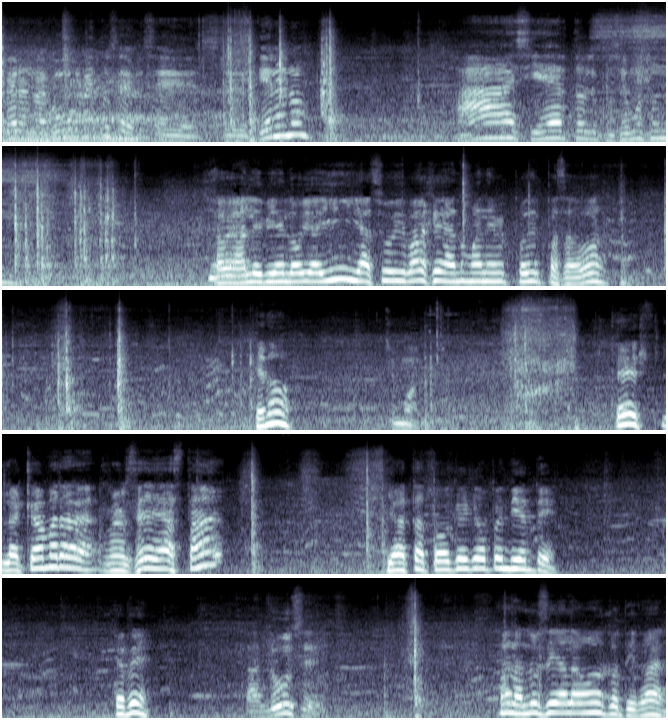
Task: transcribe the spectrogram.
Pero en algún momento se, se detiene, ¿no? Ah, es cierto, le pusimos un. Ya dale bien el hoyo ahí, ya sube y baje, ya nomás le pone el pasador. ¿Que no? Simón. Entonces, la cámara reversa ya está. Ya está todo que quedó pendiente. Jefe, Las luces. a las luces ya la vamos a continuar.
